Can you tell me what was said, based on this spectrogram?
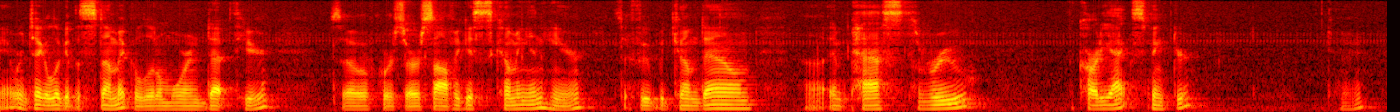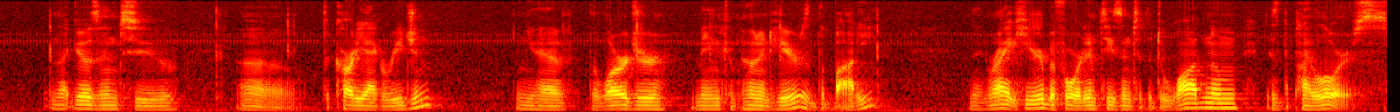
Okay, we're going to take a look at the stomach a little more in depth here. So, of course, our esophagus is coming in here. So, food would come down uh, and pass through the cardiac sphincter. Okay, and that goes into uh, the cardiac region. And you have the larger main component here is the body. And then right here, before it empties into the duodenum, is the pylorus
